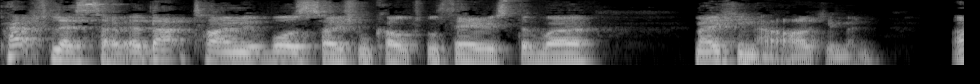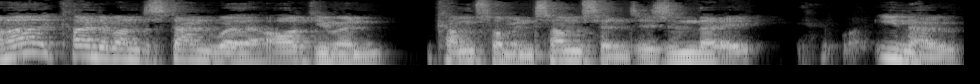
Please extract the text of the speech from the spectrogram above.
perhaps less so. At that time, it was social cultural theorists that were making that argument. And I kind of understand where that argument comes from in some senses, in that, it, you know,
